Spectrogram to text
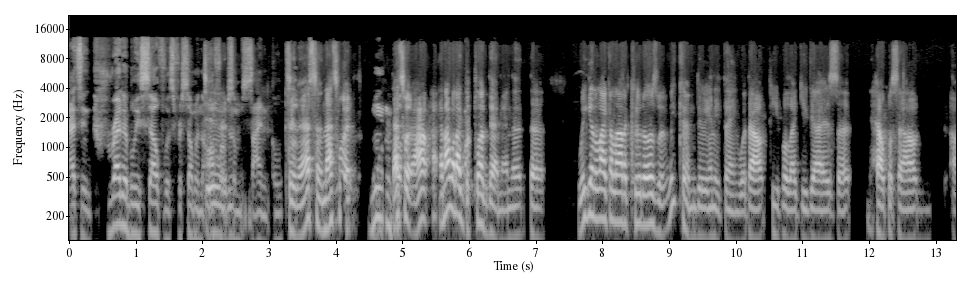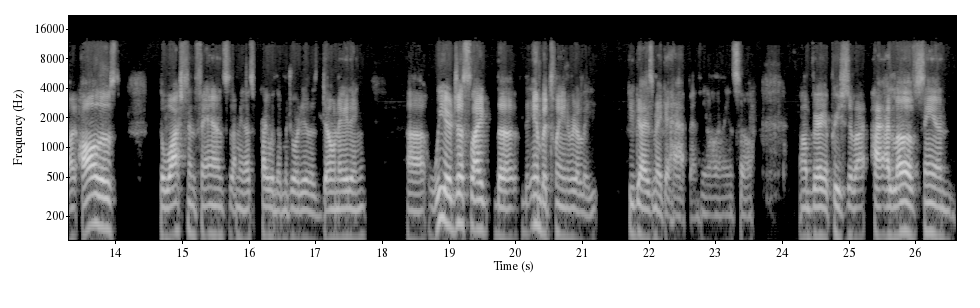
that's incredibly selfless for someone to Dude, offer some sign. So that's and that's what that's what I and I would like to plug that man. The, the we get like a lot of kudos, but we couldn't do anything without people like you guys that help us out. Uh, all those the Washington fans. I mean, that's probably when the majority of us donating. Uh, we are just like the the in between, really. You guys make it happen. You know what I mean? So I'm very appreciative. I, I love seeing.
